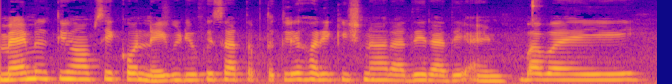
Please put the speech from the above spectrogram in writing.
मैं मिलती हूँ आपसे एक और नई वीडियो के साथ। तब तक लिए Hare Krishna, Radhe Radhe and bye bye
